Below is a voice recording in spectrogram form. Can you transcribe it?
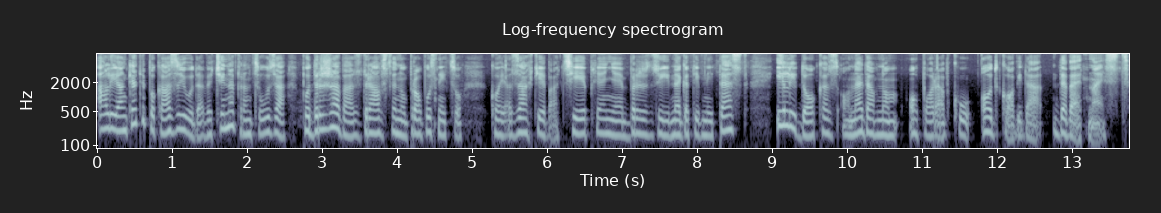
Ali ankete pokazuju da većina Francuza podržava zdravstvenu propusnicu koja zahtjeva cijepljenje, brzi negativni test ili dokaz o nedavnom oporavku od COVID-19.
